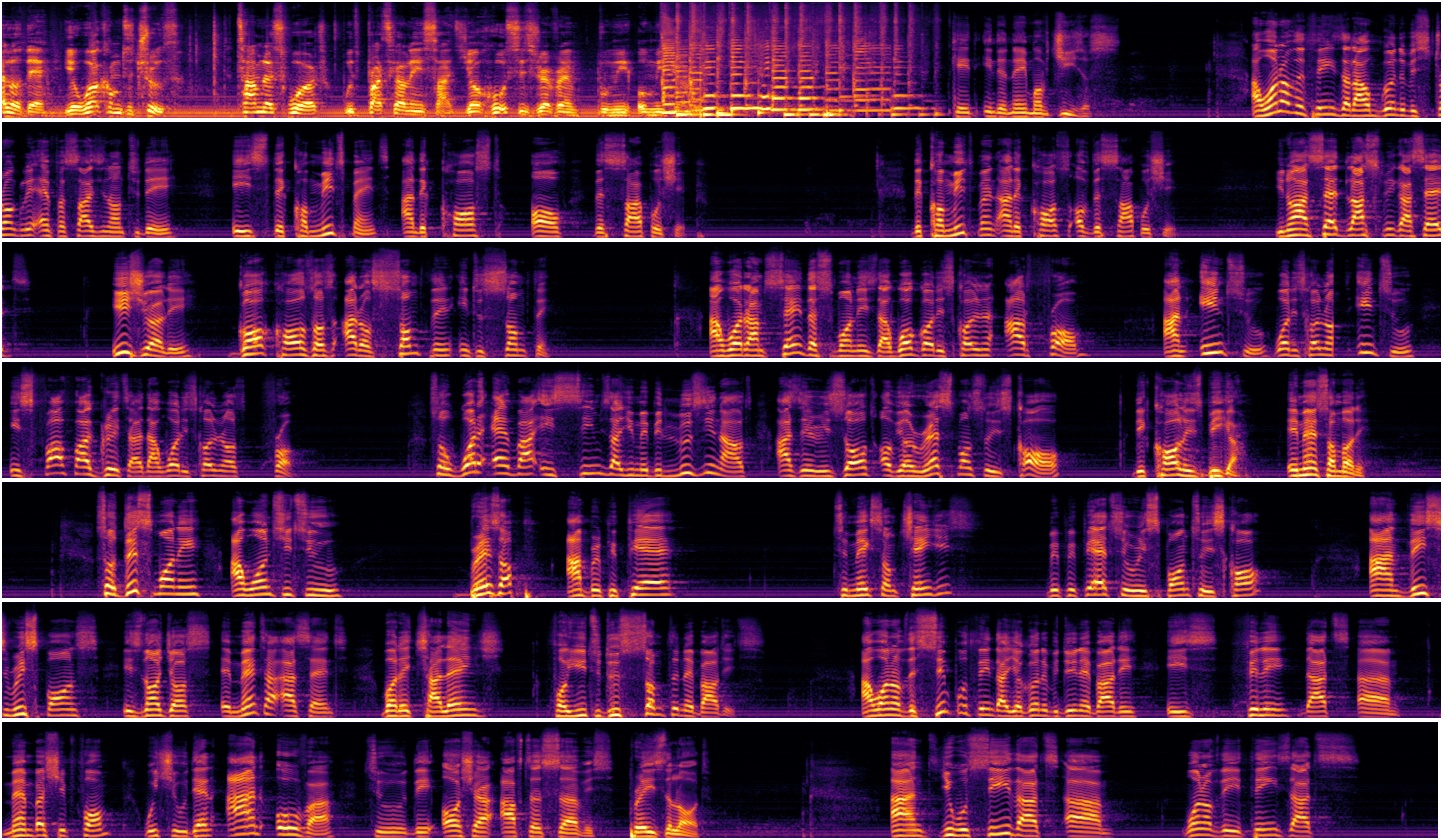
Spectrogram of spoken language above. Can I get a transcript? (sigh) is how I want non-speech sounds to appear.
Hello there. You're welcome to Truth, the timeless word with practical insights. Your host is Reverend Bunmi Omidiran. In the name of Jesus. And one of the things that I'm going to be strongly emphasizing on today is the commitment and the cost of discipleship. The commitment and the cost of discipleship. You know, I said last week, I said, usually God calls us out of something into something. And what I'm saying this morning is that what God is calling out from and into, what He's calling us into, is far, far greater than what He's calling us from. So, whatever it seems that you may be losing out as a result of your response to His call, the call is bigger. Amen, somebody. So this morning, I want you to brace up and be prepared to make some changes, be prepared to respond to his call. And this response is not just a mental assent, but a challenge for you to do something about it. And one of the simple things that you're going to be doing about it is filling that um, membership form which you then hand over to the usher after service. Praise the Lord. And you will see that um, one of the things that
